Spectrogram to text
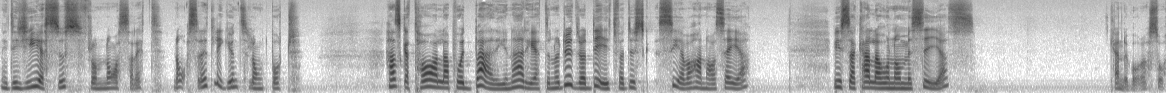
Han heter Jesus från Nasaret. Nasaret ligger ju inte så långt bort. Han ska tala på ett berg i närheten och du drar dit för att du ska se vad han har att säga. Vissa kallar honom Messias. Kan det vara så?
